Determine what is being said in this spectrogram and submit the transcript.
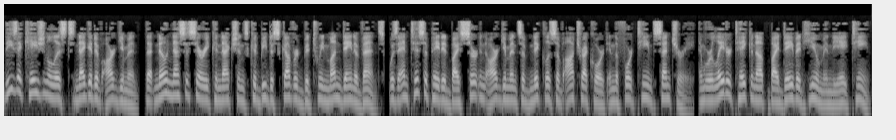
These occasionalists' negative argument, that no necessary connections could be discovered between mundane events, was anticipated by certain arguments of Nicholas of Autrecourt in the 14th century, and were later taken up by David Hume in the 18th.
